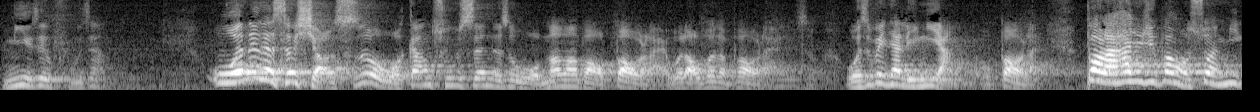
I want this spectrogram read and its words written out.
你有这个福障。我那个时候小时候，我刚出生的时候，我妈妈把我抱来，我老婆把抱来的时候，我是被人家领养，我抱来，抱来他就去帮我算命，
